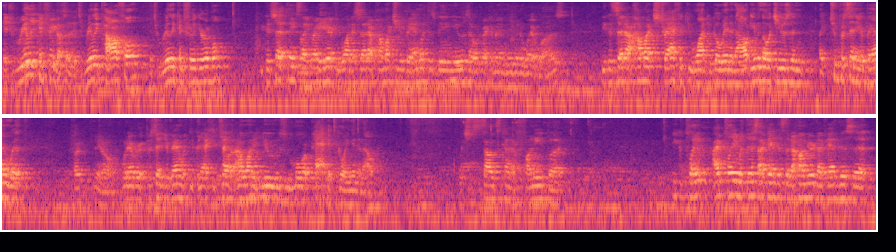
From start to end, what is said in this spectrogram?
It's really configurable, so it's really powerful, it's really configurable. You can set things like right here, if you want to set up how much of your bandwidth is being used, I would recommend leaving it where it was. You can set out how much traffic you want to go in and out, even though it's using like two percent of your bandwidth, or, you know, whatever percent of your bandwidth, you can actually tell it, I want to use more packets going in and out. Which sounds kind of funny, but you can play, I played with this, I've had this at hundred, I've had this at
